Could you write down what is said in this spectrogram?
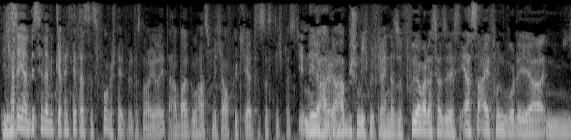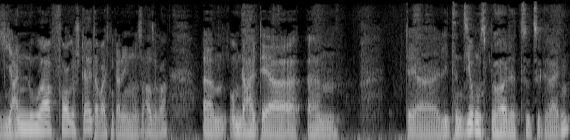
Ich hatte ja ein bisschen damit gerechnet, dass es vorgestellt wird, das neue Gerät, aber du hast mich aufgeklärt, dass das nicht passiert. Nee, da, da habe ich schon nicht mit gerechnet. Also früher war das ja so, das erste iPhone wurde ja im Januar vorgestellt, da war ich nicht gerade in den USA sogar, ähm, um da halt der, ähm, der Lizenzierungsbehörde zuzugreifen,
